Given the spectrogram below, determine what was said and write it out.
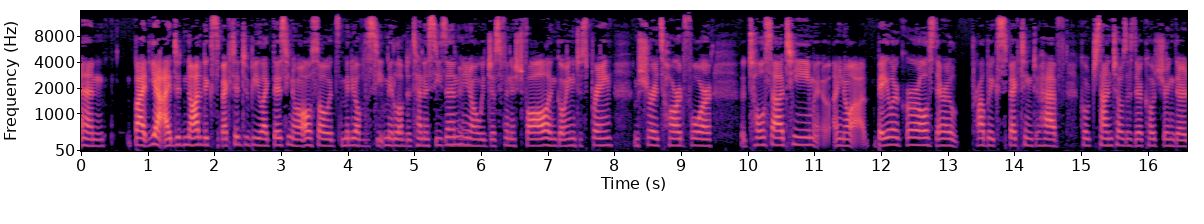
and but yeah, I did not expect it to be like this. You know, also it's middle of the se- middle of the tennis season. You know, we just finished fall and going into spring. I'm sure it's hard for the Tulsa team. You know, uh, Baylor girls. They're probably expecting to have Coach Santos as their coach during their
